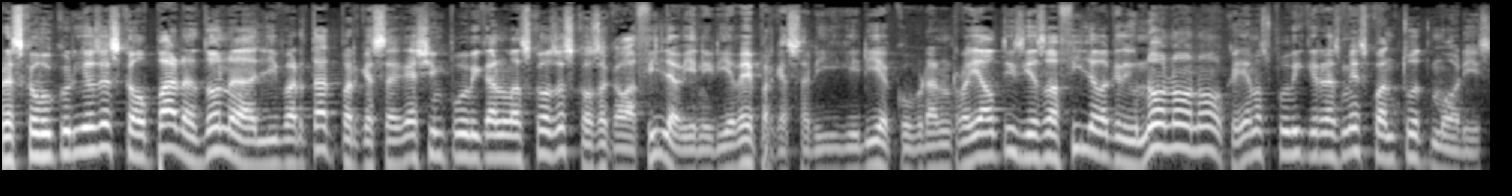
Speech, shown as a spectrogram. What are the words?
Però és que el curiós és que el pare dona llibertat perquè segueixin publicant les coses, cosa que la filla li aniria bé perquè seguiria cobrant royalties, i és la filla la que diu no, no, no, que ja no es publiqui res més quan tu et moris.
